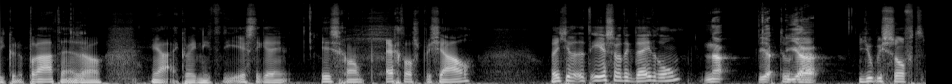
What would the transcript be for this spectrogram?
die kunnen praten en zo. Ja, ik weet niet. Die eerste game is gewoon echt wel speciaal. Weet je, het eerste wat ik deed, Ron, Nou, ja, toen ja. de Ubisoft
